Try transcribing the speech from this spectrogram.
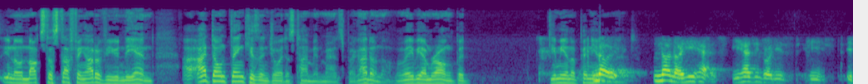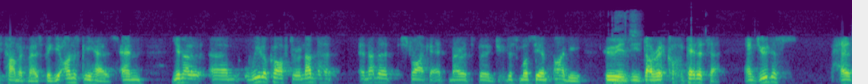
you know, knocks the stuffing out of you in the end. I, I don't think he's enjoyed his time in Maritzburg. I don't know. Maybe I'm wrong, but give me an opinion no, on that. No, no, he has. He has enjoyed his, his, his time at Maritzburg. He honestly has. And, you know, um, we look after another another striker at Maritzburg, Judas Moseamedi, who is his direct competitor. And Judas has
